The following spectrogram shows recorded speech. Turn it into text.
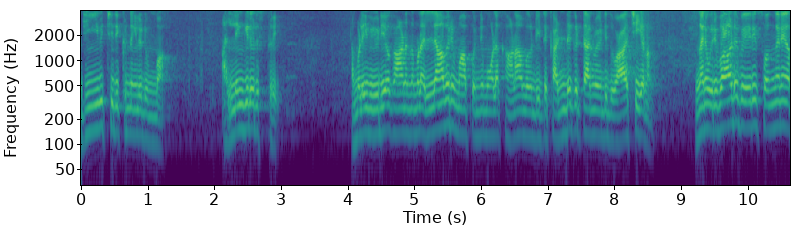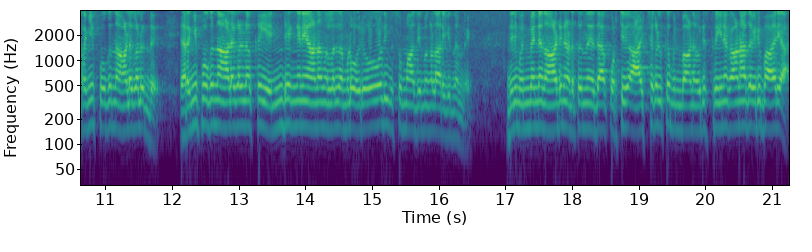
ജീവിച്ചിരിക്കുന്നെങ്കിൽ ഒരു ഉമ്മ അല്ലെങ്കിൽ ഒരു സ്ത്രീ. നമ്മൾ ഈ വീഡിയോ കാണും നമ്മളെല്ലാവരും ആ പൊന്നുമോളെ കാണാൻ വേണ്ടിയിട്ട് കണ്ടു കിട്ടാൻ വേണ്ടി ദ്വാ ചെയ്യണം. അങ്ങനെ ഒരുപാട് പേര് സ്വങ്ങനെ ഇറങ്ങിപ്പോകുന്ന ആളുകളുണ്ട്. ഇറങ്ങിപ്പോകുന്ന ആളുകളിലൊക്കെ എന്റെ എങ്ങനെയാണെന്നുള്ളത് നമ്മൾ ഓരോ ദിവസവും മാധ്യമങ്ങൾ അറിയുന്നുണ്ട്. ഇതിന് മുൻപ് എന്റെ നാടിനടുത്തുനിന്ന് ഇതാ കുറച്ച് ആഴ്ചകൾക്ക് മുൻപാണ് ഒരു സ്ത്രീനെ കാണാതെ ഒരു ഭാര്യ.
